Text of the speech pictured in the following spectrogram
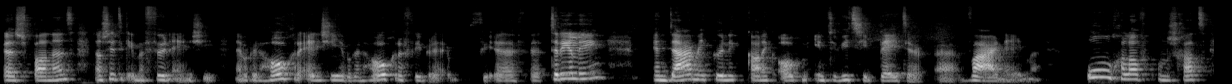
uh, spannend. Dan zit ik in mijn fun energie. Dan heb ik een hogere energie, heb ik een hogere uh, trilling. En daarmee kun ik, kan ik ook mijn intuïtie beter waarnemen ongelooflijk onderschat.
